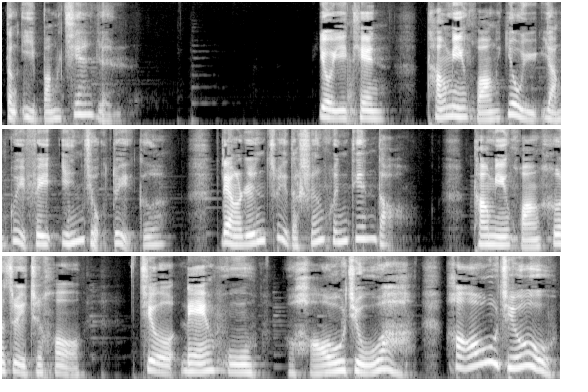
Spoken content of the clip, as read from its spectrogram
等一帮奸人。有一天，唐明皇又与杨贵妃饮酒对歌，两人醉得神魂颠倒。唐明皇喝醉之后，就连呼。好酒啊，好酒，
